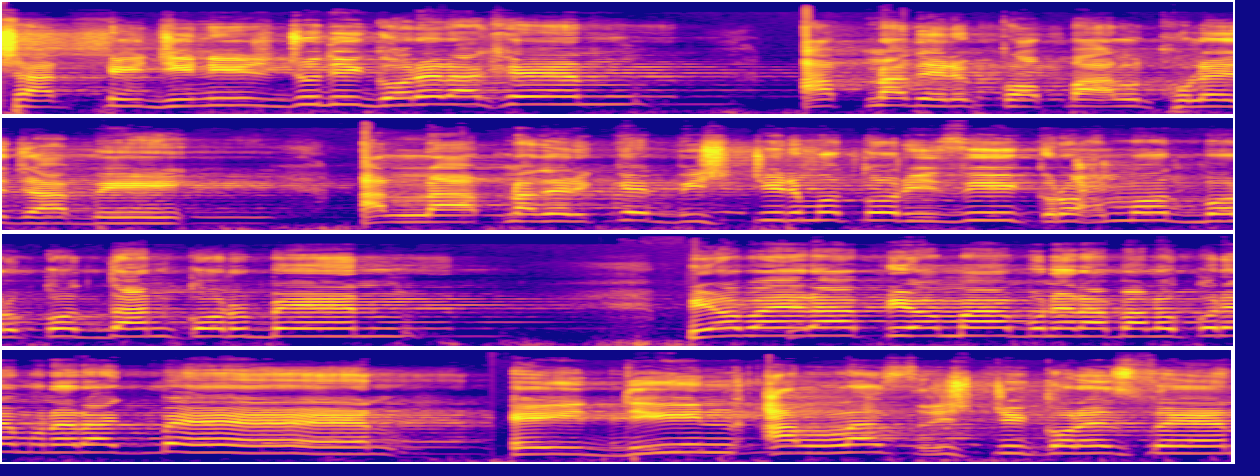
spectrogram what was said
সাতটি জিনিস যদি গড়ে রাখেন, আপনাদের কপাল খুলে যাবে। আল্লাহ আপনাদেরকে বৃষ্টির মতো রিজিক, রহমত, বরকত দান করবেন। প্রিয় ভাইয়েরা, প্রিয় মা বোনেরা, ভালো করে মনে রাখবেন, এই দিন আল্লাহ সৃষ্টি করেছেন,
